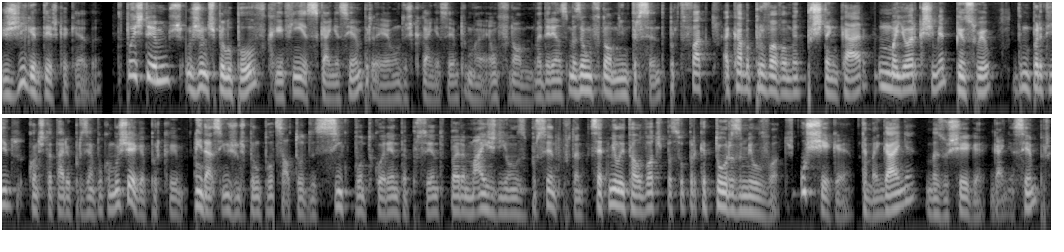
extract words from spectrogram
gigantesca queda. Depois temos os Juntos pelo Povo, que enfim, esse ganha sempre, é um dos que ganha sempre, uma, é um fenómeno madeirense, mas é um fenómeno interessante, porque de facto acaba provavelmente por estancar um maior crescimento, penso eu, de um partido contestatário, por exemplo, como o Chega, porque ainda assim os Juntos pelo Povo saltou de 5,40% para mais de 11%, portanto, 7 mil e tal votos passou para 14 mil votos. O Chega também ganha, mas o Chega ganha sempre,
